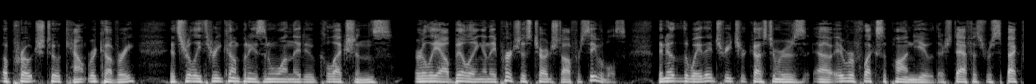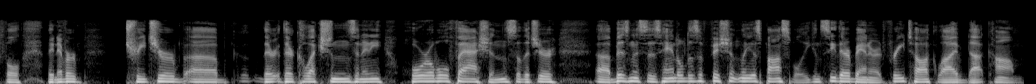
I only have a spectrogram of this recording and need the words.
approach to account recovery. It's really three companies in one. They do collections, early out billing and they purchase charged off receivables. They know that the way they treat your customers, uh, it reflects upon you. Their staff is respectful. They never treat your uh, their their collections in any horrible fashion so that your uh, business is handled as efficiently as possible. You can see their banner at freetalklive.com.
